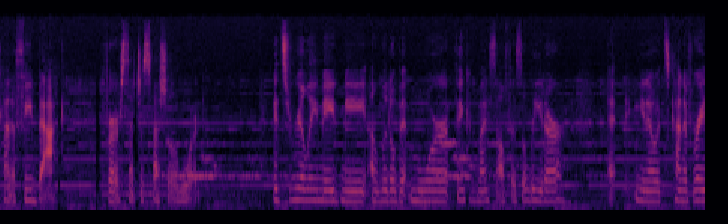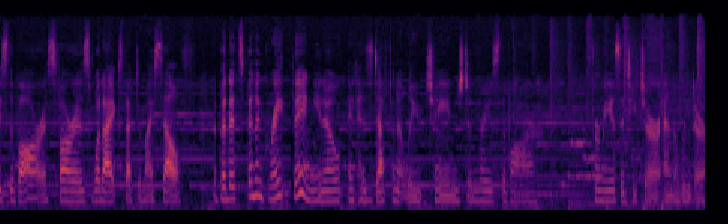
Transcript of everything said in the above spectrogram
kind of feedback for such a special award. It's really made me a little bit more think of myself as a leader. Eh, you know it's kind of raised the bar as far as what i expect of myself. But it's been a great thing you know it has definitely changed and raised the bar for me as a teacher and a leader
